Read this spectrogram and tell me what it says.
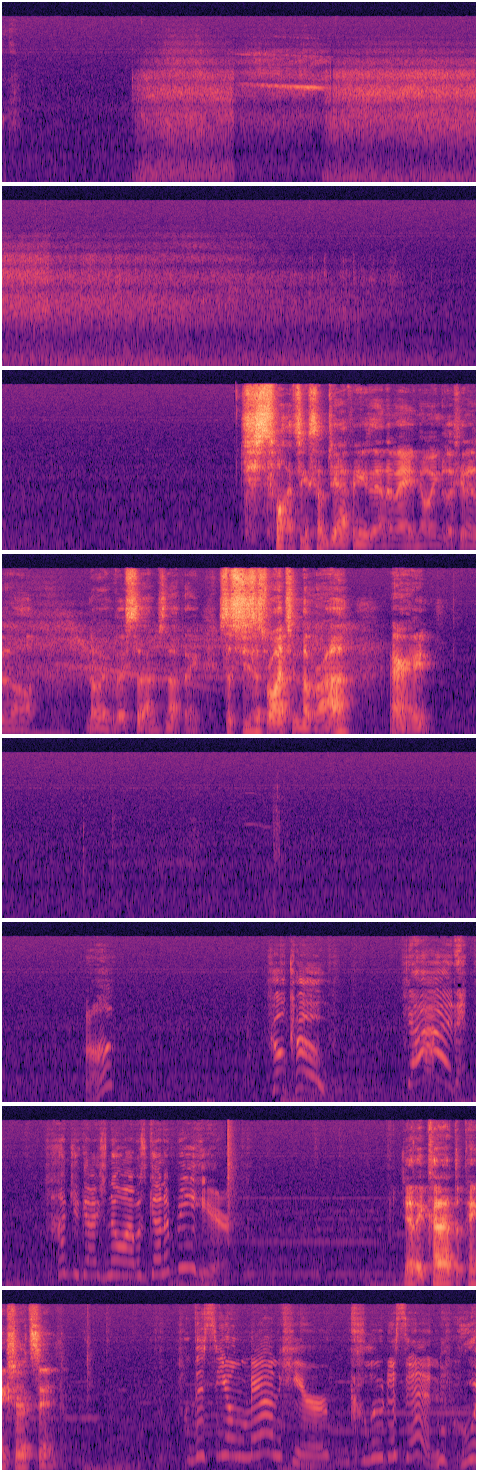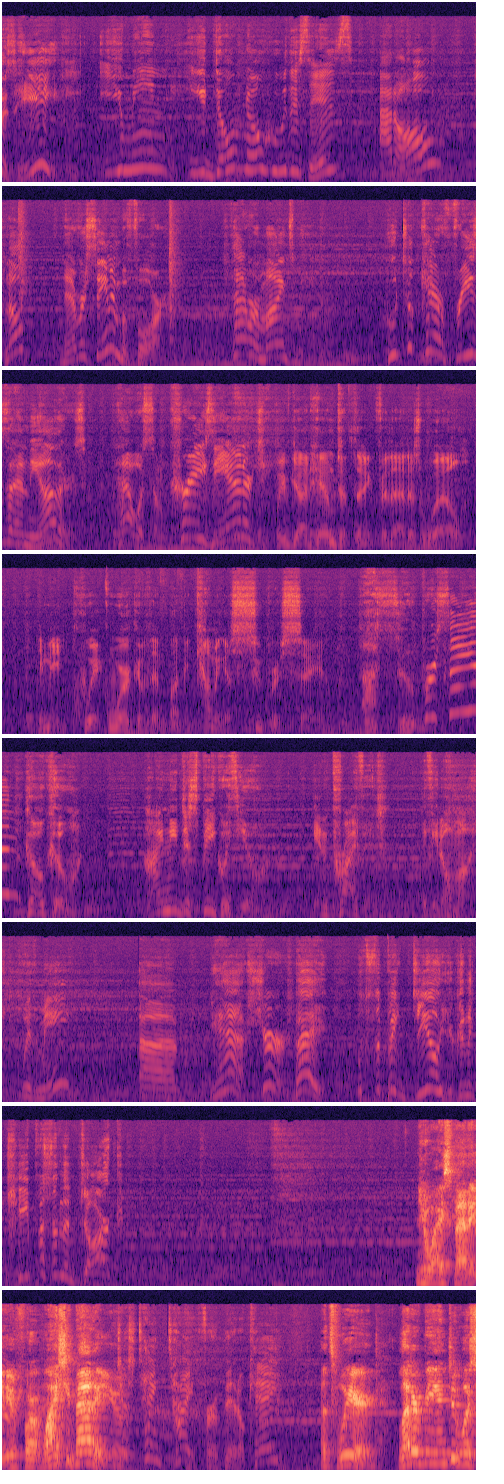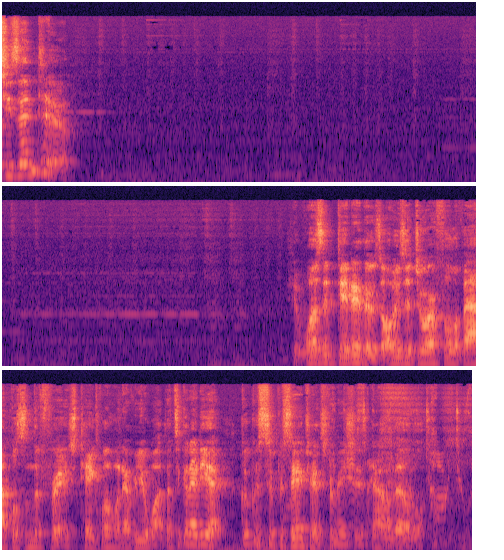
She's watching some Japanese anime, no English in it at all. No English subs, nothing. So she's just watching the Raw? Alright. Huh? Goku! Dad! How'd you guys know I was gonna be here? Yeah, they cut out the pink shirt scene. This young man here clued us in. Who is he? You mean you don't know who this is at all? Nope, never seen him before. That reminds me. Who took care of Frieza and the others? That was some crazy energy. We've got him to thank for that as well. He made quick work of them by becoming a Super Saiyan. A Super Saiyan? Goku, I need to speak with you. In private, if you don't mind. With me? Uh, yeah, sure. Hey, what's the big deal? You gonna keep us in the dark? Your wife's mad at you for it? Why is she mad at you? Just hang tight for a bit, okay? That's weird. Let her be into what she's into. If it wasn't dinner, there was always a drawer full of apples in the fridge. Take one whenever you want. That's a good idea. Goku's Super Saiyan transformation is now available. Talk to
